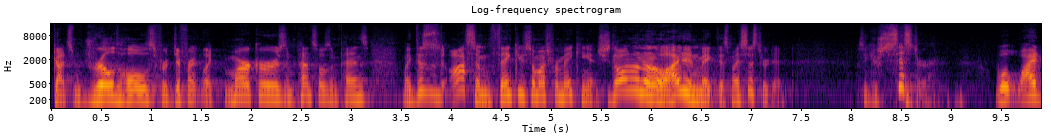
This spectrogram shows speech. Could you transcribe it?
got some drilled holes for different like markers and pencils and pens. I'm like, this is awesome. Thank you so much for making it. She's going, oh, no, no, no, I didn't make this. My sister did. I was like, your sister? Well, why?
